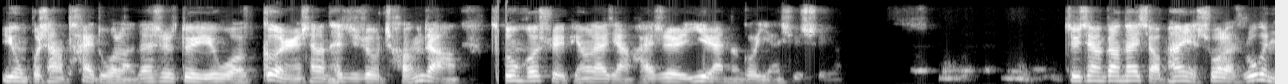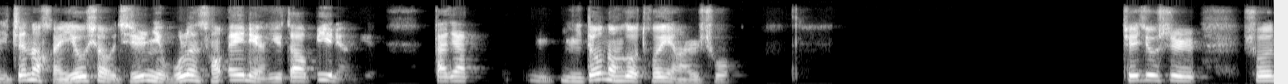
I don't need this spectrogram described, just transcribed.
用不上太多了，但是对于我个人上的这种成长综合水平来讲，还是依然能够延续使用。就像刚才小潘也说了，如果你真的很优秀，其实你无论从 A 领域到 B 领域，大家你你都能够脱颖而出。这就是说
